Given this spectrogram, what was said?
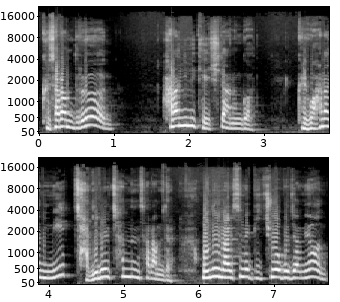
그 사람들은 하나님이 계시다는 것, 그리고 하나님이 자기를 찾는 사람들. 오늘 말씀에 비추어 보자면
